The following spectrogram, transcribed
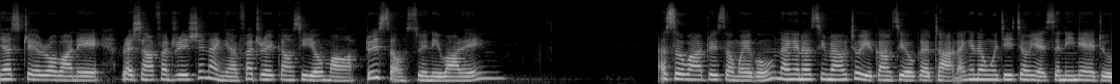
Nesterova နဲ့ရုရှားဖက်ဒရေးရှင်းနိုင်ငံဖက်ဒရယ်ကောင်စီရုံးမှတွေ့ဆုံဆွေးနွေးပါတယ်။ အဆိုပါတွေ့ဆုံပွဲကိုနိုင်ငံတော်စီမံအုပ်ချုပ်ရေးကောင်စီဥက္ကဋ္ဌနိုင်ငံတော်ဝန်ကြီးချုပ်ရဲ့ဇနီးနဲ့အတူ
